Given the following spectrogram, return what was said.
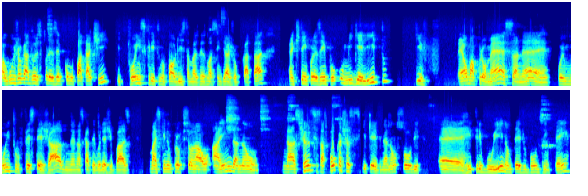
alguns jogadores, por exemplo, como o Patati, que foi inscrito no Paulista, mas mesmo assim viajou para o Catar. A gente tem, por exemplo, o Miguelito, que é uma promessa, né? Foi muito festejado né, nas categorias de base, mas que no profissional ainda não nas chances, nas poucas chances que teve, né, não soube é, retribuir, não teve bom desempenho.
